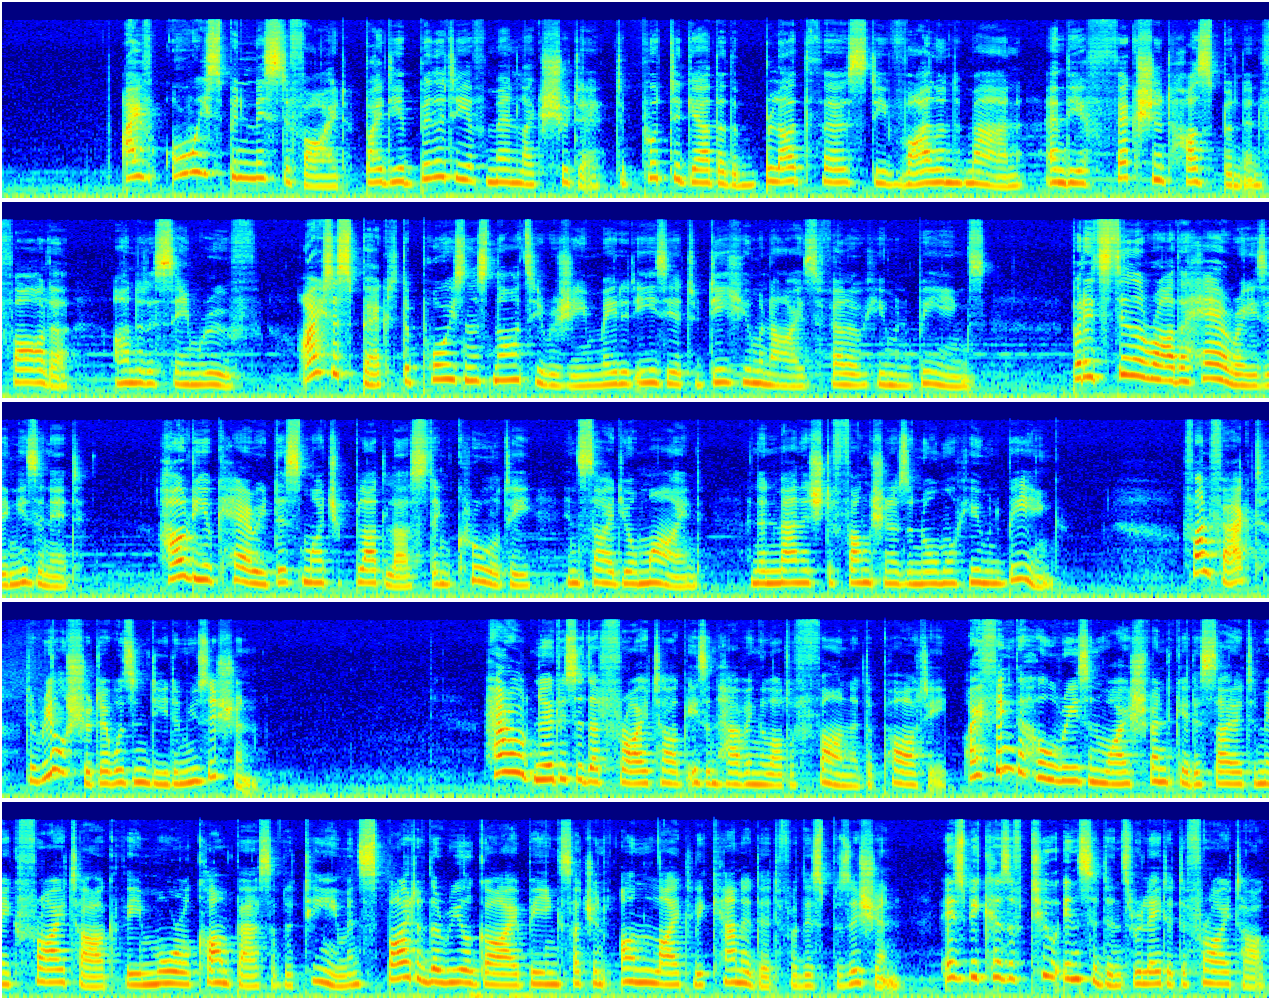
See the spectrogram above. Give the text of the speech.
I've always been mystified by the ability of men like Schutte to put together the bloodthirsty, violent man and the affectionate husband and father under the same roof. I suspect the poisonous Nazi regime made it easier to dehumanize fellow human beings. But it's still rather hair raising, isn't it? How do you carry this much bloodlust and cruelty inside your mind and then manage to function as a normal human being? Fun fact the real Schutte was indeed a musician. Herold notices that Freitag isn't having a lot of fun at the party. I think the whole reason why Schwentke decided to make Freitag the moral compass of the team, in spite of the real guy being such an unlikely candidate for this position, is because of two incidents related to Freitag.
